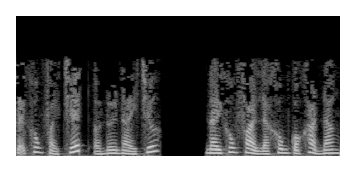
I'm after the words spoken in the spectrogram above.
sẽ không phải chết ở nơi này chứ? Này không phải là không có khả năng.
